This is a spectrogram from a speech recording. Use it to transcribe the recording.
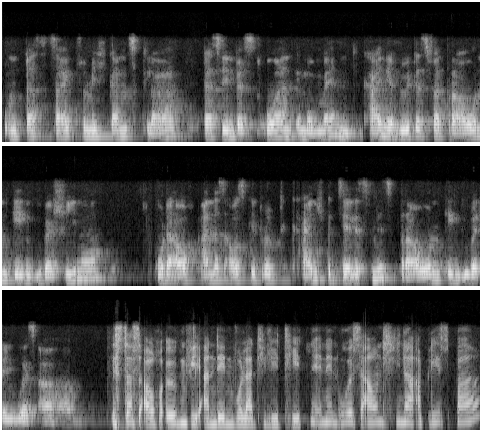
Und das zeigt für mich ganz klar, dass Investoren im Moment kein erhöhtes Vertrauen gegenüber China oder auch anders ausgedrückt kein spezielles Misstrauen gegenüber den USA haben. Ist das auch irgendwie an den Volatilitäten in den USA und China ablesbar?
